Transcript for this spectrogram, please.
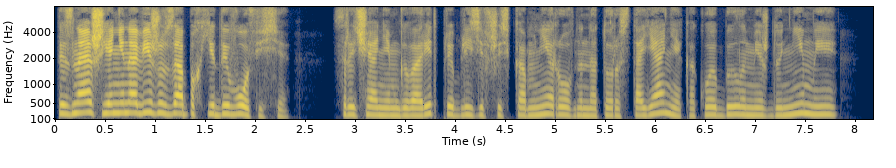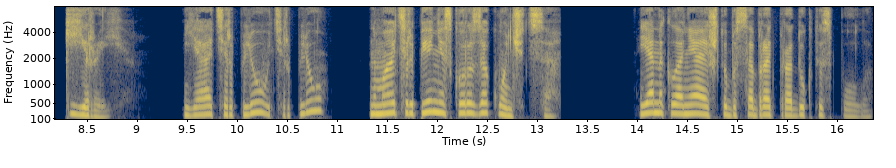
Ты знаешь, я ненавижу запах еды в офисе!» С рычанием говорит, приблизившись ко мне ровно на то расстояние, какое было между ним и Кирой. Я терплю, терплю, но мое терпение скоро закончится. Я наклоняюсь, чтобы собрать продукты с пола.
